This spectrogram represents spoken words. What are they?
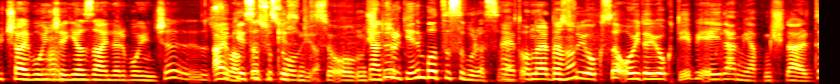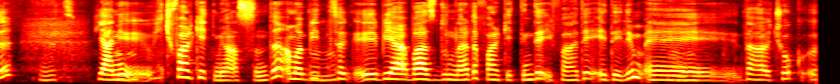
Üç ay boyunca Hı. yaz ayları boyunca e, su Ayvalık'ta kesintisi, su kesintisi olmuştu. Yani Türkiye'nin batısı burası. Evet onlarda Aha. su yoksa oyda yok diye bir eylem yapmışlardı. Evet. Yani Hı -hı. hiç fark etmiyor aslında ama bir, Hı -hı. Bir bazı durumlarda fark ettiğinde ifade edelim. Ee, daha çok e,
